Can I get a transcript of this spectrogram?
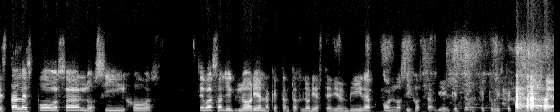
está la esposa, los hijos, te va a salir Gloria, la que tantas glorias te dio en vida, con los hijos también que, que tuviste con ella.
